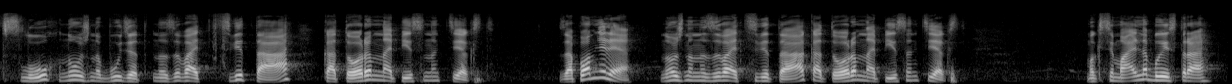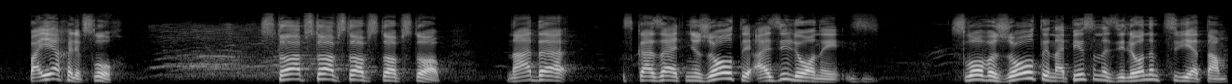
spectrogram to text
вслух нужно будет называть цвета, которым написан текст. Запомнили? Нужно называть цвета, которым написан текст. Максимально быстро. Поехали вслух. Стоп, стоп, стоп, стоп, стоп. Надо сказать не желтый, а зеленый. Слово «желтый» написано зеленым цветом.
